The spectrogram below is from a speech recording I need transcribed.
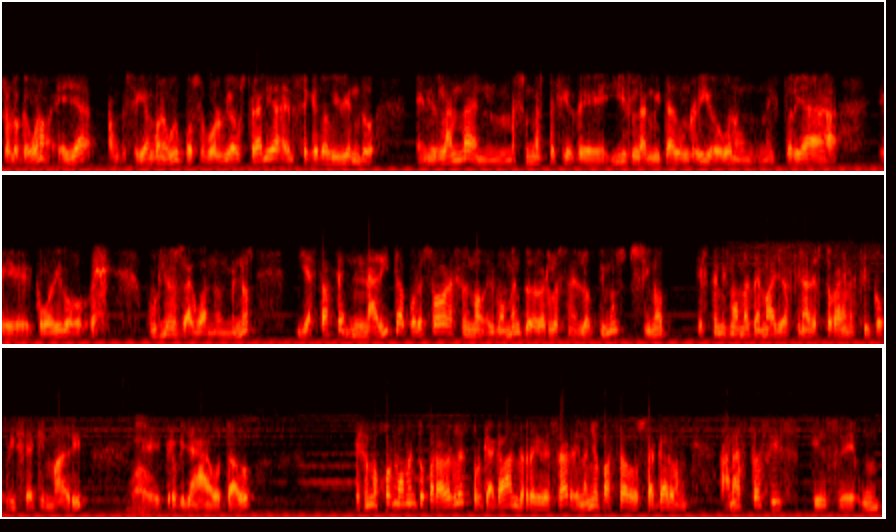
Solo que bueno, ella, aunque seguían con el grupo, se volvió a Australia, él se quedó viviendo en Irlanda, en más una especie de isla en mitad de un río, bueno, una historia, eh, como digo, curiosa cuando menos, y hasta hace nadita, por eso ahora es el, mo- el momento de verlos en el Optimus, si no, este mismo mes de mayo al final les tocan en el Circo Price aquí en Madrid, Wow. Eh, creo que ya han agotado. Es el mejor momento para verles porque acaban de regresar. El año pasado sacaron Anastasis, que es eh, un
